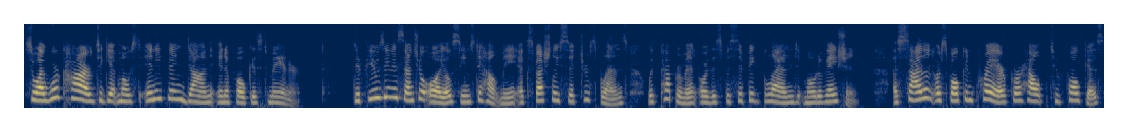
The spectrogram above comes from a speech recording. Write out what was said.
so I work hard to get most anything done in a focused manner. Diffusing essential oils seems to help me, especially citrus blends with peppermint or the specific blend motivation. A silent or spoken prayer for help to focus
